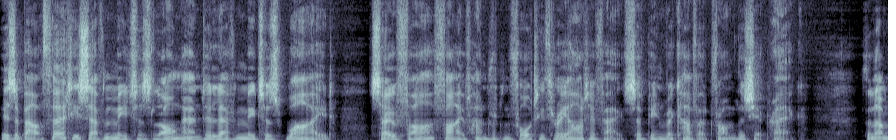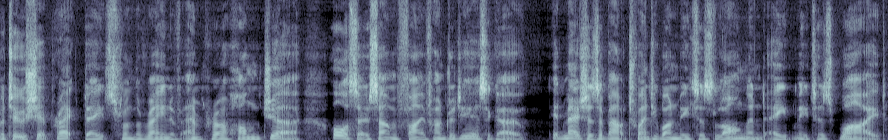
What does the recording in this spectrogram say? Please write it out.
is about 37 meters long and 11 meters wide. So far, 543 artifacts have been recovered from the shipwreck. The number two shipwreck dates from the reign of Emperor Hongzhi, also some 500 years ago. It measures about 21 meters long and 8 meters wide.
